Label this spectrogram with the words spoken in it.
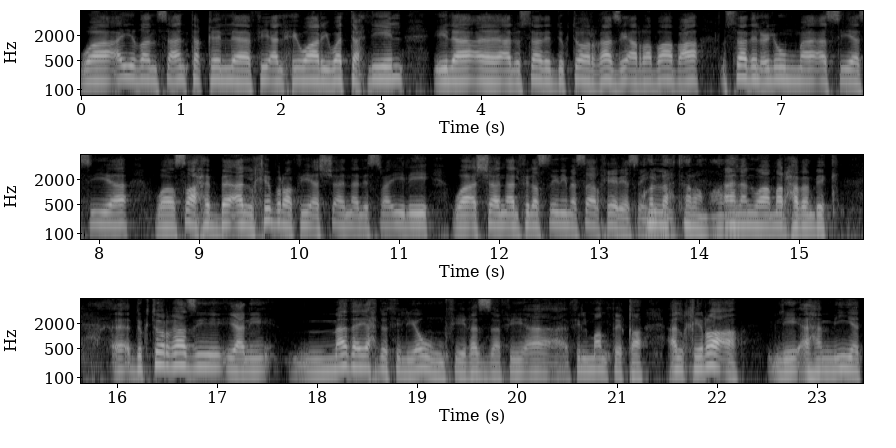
وأيضا سأنتقل في الحوار والتحليل إلى آه، الأستاذ الدكتور غازي الربابعة أستاذ العلوم السياسية وصاحب الخبرة في الشأن الإسرائيلي والشأن الفلسطيني. مساء الخير يا سيدي. كل احترام. أهلا ومرحبا بك. آه، دكتور غازي يعني ماذا يحدث اليوم في غزة في آه، في المنطقة؟ القراءة لأهمية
